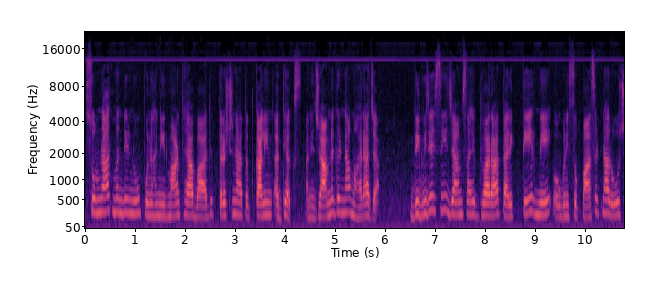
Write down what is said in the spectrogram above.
સોમનાથ મંદિરનું પુનઃનિર્માણ થયા બાદ ટ્રસ્ટના તત્કાલીન અધ્યક્ષ અને જામનગરના મહારાજા દિગ્વિજયસિંહ જામ સાહેબ દ્વારા તારીખ તેર મે ઓગણીસો પાસઠના રોજ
